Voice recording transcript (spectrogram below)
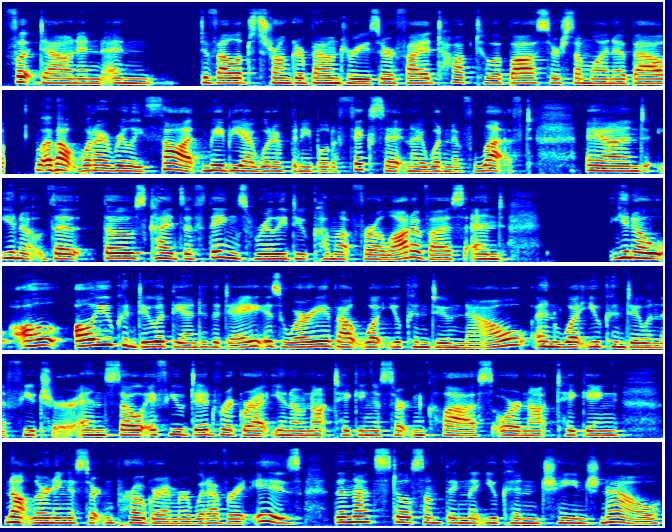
foot down and and developed stronger boundaries or if i had talked to a boss or someone about about what I really thought, maybe I would have been able to fix it and I wouldn't have left. And you know, the those kinds of things really do come up for a lot of us and you know all all you can do at the end of the day is worry about what you can do now and what you can do in the future. And so if you did regret you know not taking a certain class or not taking not learning a certain program or whatever it is then that's still something that you can change now.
